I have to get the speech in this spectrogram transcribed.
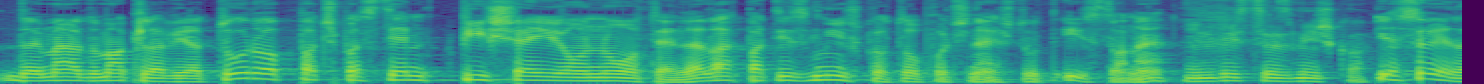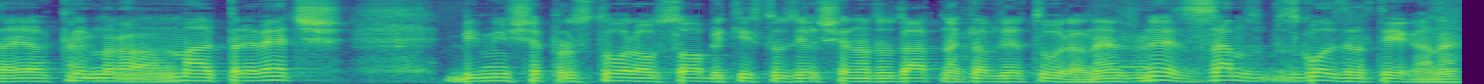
da imajo doma klaviaturo, pač pa s tem pišejo note, da lahko pa ti z miško to počneš tudi isto. Ne? In vi ste z Miško. Ja, seveda, ja, ker malo preveč bi mi še prostora v sobi tisto vzeli še na dodatna klaviatura, ne, ne sam zgolj zaradi tega. Ne.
